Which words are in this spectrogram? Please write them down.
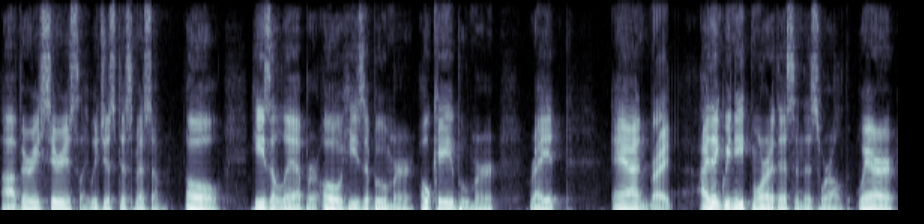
uh, very seriously. We just dismiss them. Oh, he's a lib or oh, he's a boomer. Okay, boomer, right? And Right. I think we need more of this in this world where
